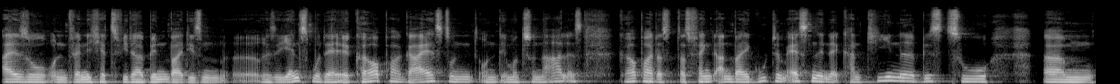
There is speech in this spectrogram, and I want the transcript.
Also, und wenn ich jetzt wieder bin bei diesem äh, Resilienzmodell Körper, Geist und, und Emotionales, Körper, das, das fängt an bei gutem Essen in der Kantine bis zu ähm,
